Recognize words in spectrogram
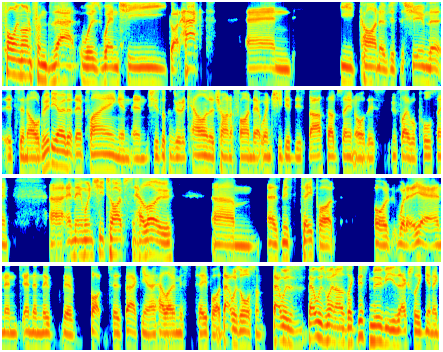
following on from that was when she got hacked, and you kind of just assume that it's an old video that they're playing, and and she's looking through the calendar trying to find out when she did this bathtub scene or this inflatable pool scene. Uh, and then when she types "hello" um, as Mr. Teapot or whatever, yeah, and then and then the the bot says back, you know, hello, Mr. Teapot. That was awesome. That was that was when I was like, this movie is actually to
